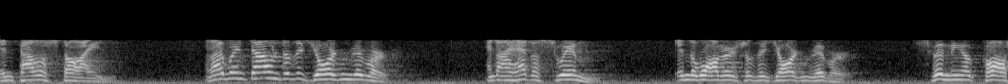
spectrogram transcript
in Palestine. And I went down to the Jordan River, and I had a swim in the waters of the Jordan River, swimming across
